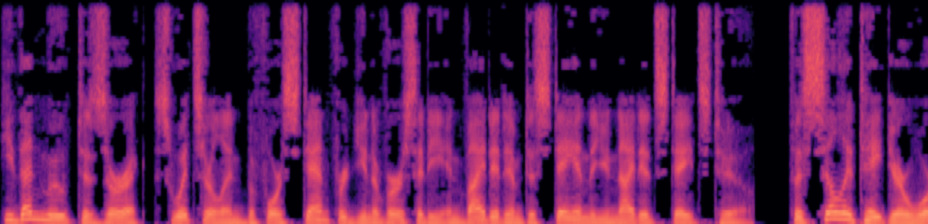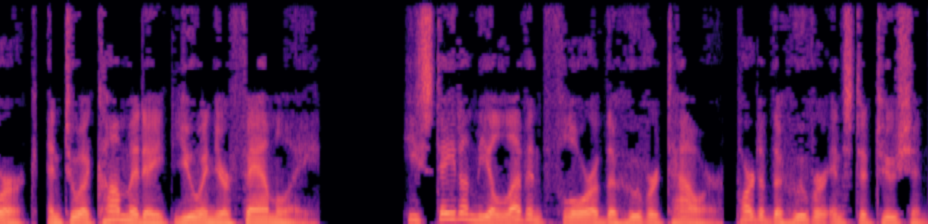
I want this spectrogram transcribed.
He then moved to Zurich, Switzerland before Stanford University invited him to stay in the United States too facilitate your work, and to accommodate you and your family." He stayed on the 11th floor of the Hoover Tower, part of the Hoover Institution,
